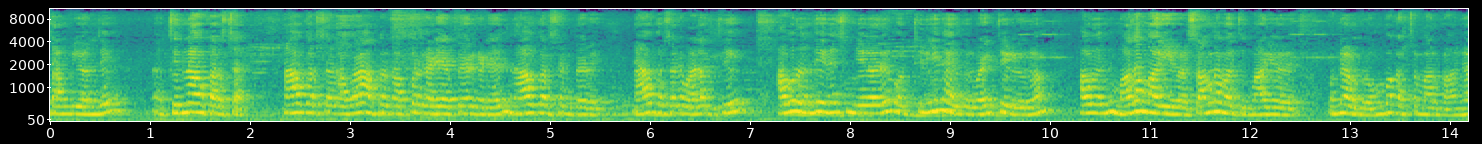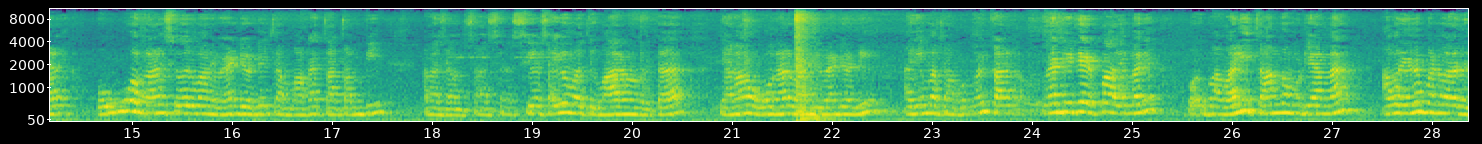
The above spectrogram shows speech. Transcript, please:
தம்பி வந்து திருநாவுக்கரசர். நாவுக்கரசர் அப்புறம் அப்புறம் அப்பர் கிடையாது பேர் கிடையாது. நாவுக்கரசர் பேர். நாவுக்கரசரை வளர்த்து அவர் வந்து என்ன செஞ்சாரு? ஒரு கிளீனாக இருக்கிற வயிற்றில் வரும். அவர் வந்து மதம் மாறிடுவார் சமண மதத்துக்கு மாறியவர். ஒன்று அவருக்கு ரொம்ப கஷ்டமாக இருக்கும். அதனால ஒவ்வொரு நாளும் சிவருமான வேண்டி வேண்டி தன் மகன் தன் தம்பி அவன் ச- சிவ சைவ மதத்துக்கு மாறணுங்கிறக்க ஏன்னா ஒவ்வொரு நாள் வாங்கி வேண்டி வேண்டி அதிகமாக சா வேண்டிகிட்டே இருப்போம் அதே மாதிரி வ- வலி தாங்க முடியாமல் அவர் என்ன பண்ணுவார்?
